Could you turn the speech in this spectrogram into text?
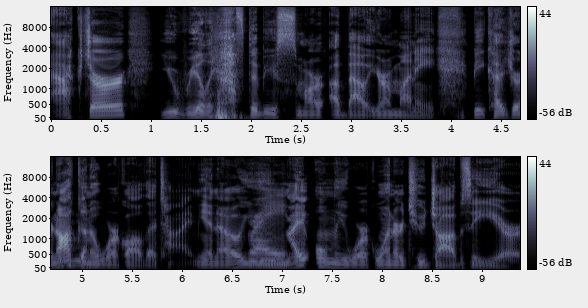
actor, you really have to be smart about your money because you're not mm-hmm. going to work all the time. You know, right. you might only work one or two jobs a year.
